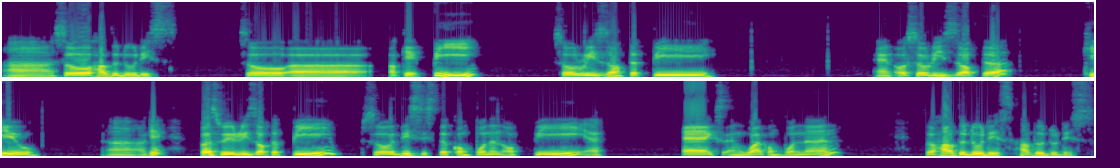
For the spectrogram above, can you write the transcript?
Uh, so how to do this? So uh, okay, P. So resolve the P and also resolve the Q. Uh, okay, first we resolve the P. So this is the component of P, F, X and Y component. So how to do this? How to do this?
